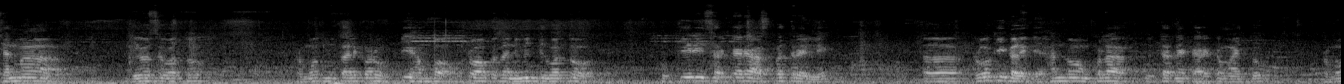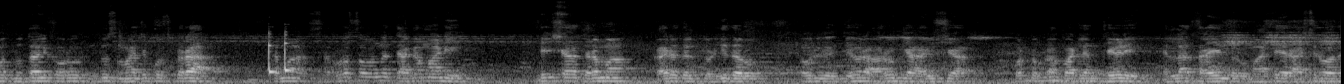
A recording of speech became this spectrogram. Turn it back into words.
ಜನ್ಮ ದಿವಸ ಇವತ್ತು ಪ್ರಮೋದ್ ಮುತಾಲಿಕ್ ಅವರು ಹುಟ್ಟಿ ಹಬ್ಬ ಹುಟ್ಟುಹಬ್ಬದ ನಿಮಿತ್ತ ಇವತ್ತು ಹುಕ್ಕೇರಿ ಸರ್ಕಾರಿ ಆಸ್ಪತ್ರೆಯಲ್ಲಿ ರೋಗಿಗಳಿಗೆ ಹಣ್ಣು, ಹಂಪಲ ವಿತರಣೆ ಕಾರ್ಯಕ್ರಮ ಆಯಿತು. ಪ್ರಮೋದ್ ಮುತಾಲಿಕ್ ಅವರು ಹಿಂದೂ ಸಮಾಜಕ್ಕೋಸ್ಕರ ತಮ್ಮ ಸರ್ವಸ್ವವನ್ನು ತ್ಯಾಗ ಮಾಡಿ ದೇಶ, ಧರ್ಮ ಕಾರ್ಯದಲ್ಲಿ ತೊಡಗಿದರು. ಅವರಿಗೆ ದೇವರ ಆರೋಗ್ಯ, ಆಯುಷ್ಯ ಕೊಟ್ಟು ಕಾಪಾಡಲಿ ಅಂತ ಹೇಳಿ, ಎಲ್ಲ ತಾಯಂದರು, ಮಾತೆಯರ ಆಶೀರ್ವಾದ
